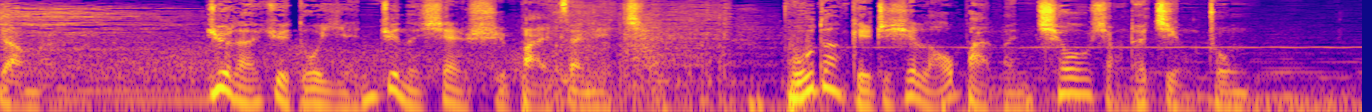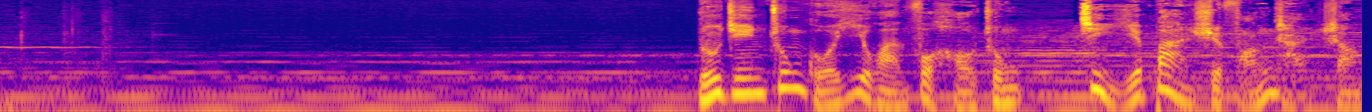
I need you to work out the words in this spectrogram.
然而，越来越多严峻的现实摆在面前，不断给这些老板们敲响着警钟。如今，中国亿万富豪中，近一半是房产商。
